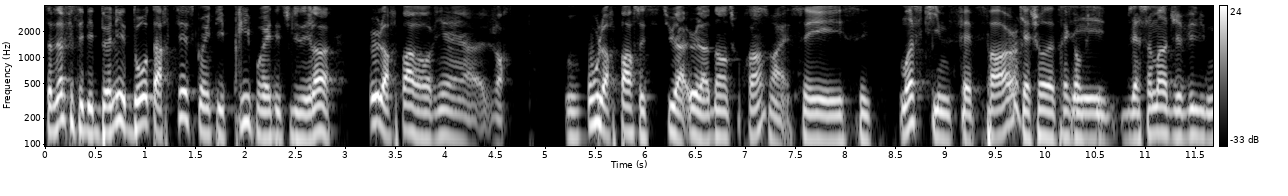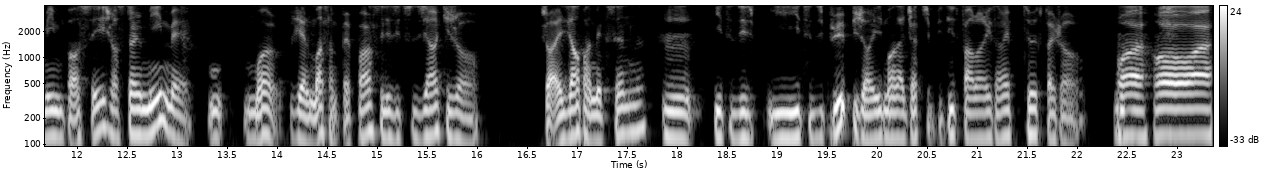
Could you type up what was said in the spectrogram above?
Ça veut dire que c'est des données d'autres artistes qui ont été pris pour être utilisées là. Eux, leur part revient, à, genre, Mm. où leur part se situe à eux là-dedans, tu comprends? Ouais, c'est. c'est- Moi, ce qui me fait peur, quelque chose de très c'est- compliqué. Vous avez sûrement déjà vu le meme passer. Genre, c'est un meme, mais moi, réellement, ça me fait peur. C'est les étudiants qui, genre, genre, exemple en médecine, là, Mm. ils étudient, ils étudient plus, puis genre, ils demandent à ChatGPT de faire leur examen, puis tout. Fait genre, Ouais, ouais, ouais.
